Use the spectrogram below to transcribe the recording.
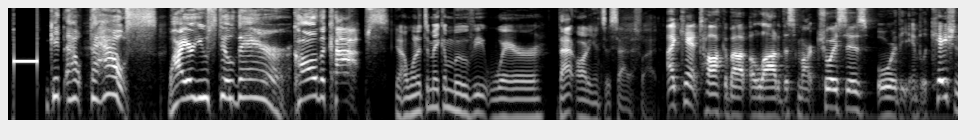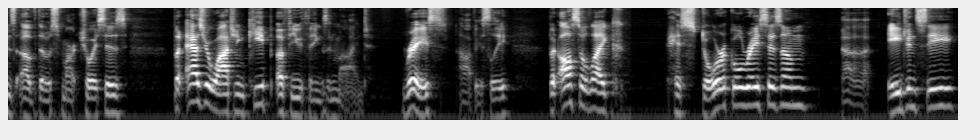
get out the house. Why are you still there? Call the cops. You know, I wanted to make a movie where that audience is satisfied. I can't talk about a lot of the smart choices or the implications of those smart choices, but as you're watching, keep a few things in mind. Race, obviously, but also like historical racism, uh, agency,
